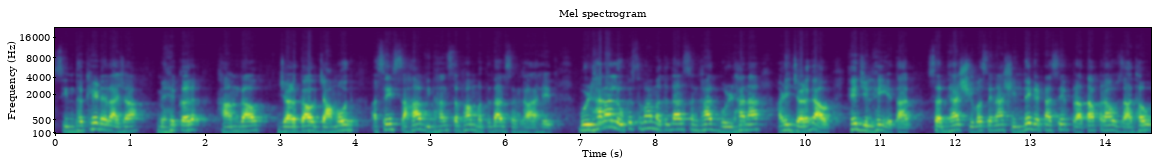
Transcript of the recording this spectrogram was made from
सिंदखेड राजा मेहकर खामगाव जळगाव जामोद असे सहा विधानसभा मतदारसंघ आहेत. बुलढाणा लोकसभा मतदारसंघात बुलढाणा आणि जळगाव हे जिल्हे येतात. सध्या शिवसेना शिंदे गटाचे प्रतापराव जाधव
